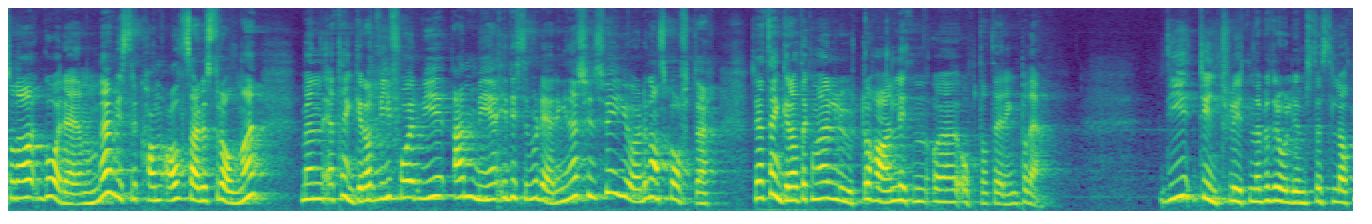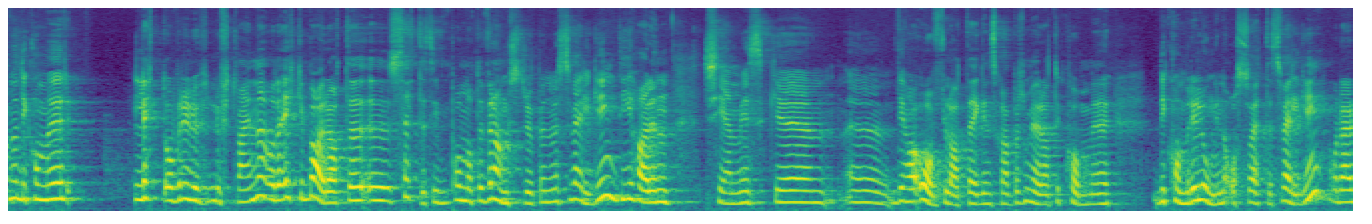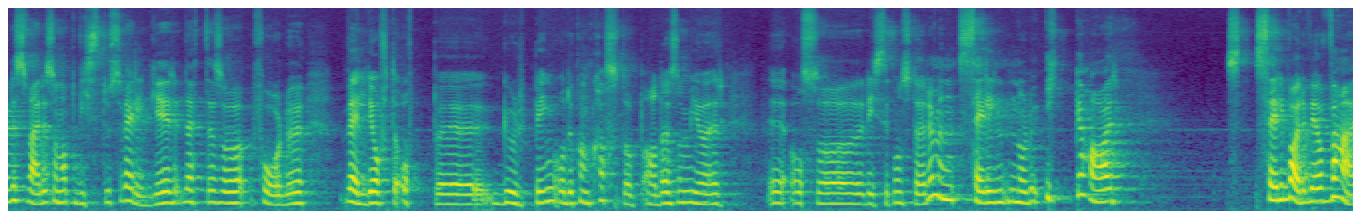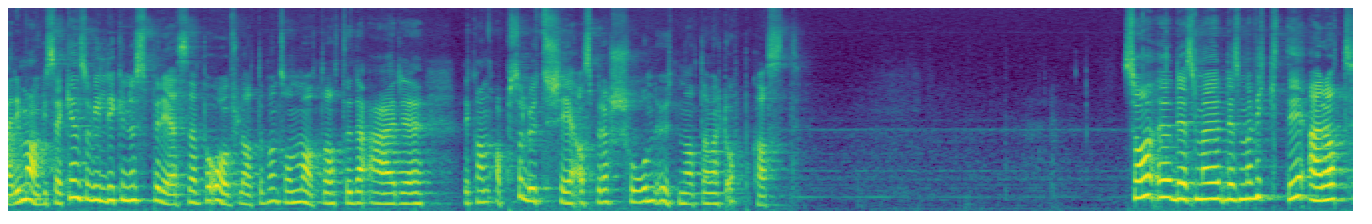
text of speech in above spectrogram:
Så da går jeg gjennom det. Hvis dere kan alt, så er det strålende. Men jeg tenker at vi, får, vi er med i disse vurderingene. Jeg syns vi gjør det ganske ofte. Så jeg tenker at det kan være lurt å ha en liten oppdatering på det. De tyntflytende petroleumsdestillatene de kommer lett over i luftveiene. Og det er ikke bare at det settes inn på en måte vrangstrupen ved svelging. De har en kjemisk De har overflateegenskaper som gjør at de kommer de kommer i lungene også etter svelging. Og det er dessverre sånn at hvis du svelger dette, så får du veldig ofte oppgulping, og du kan kaste opp av det, som gjør også risikoen større. Men selv når du ikke har Selv bare ved å være i magesekken, så vil de kunne spre seg på overflate på en sånn måte at det er Det kan absolutt skje aspirasjon uten at det har vært oppkast. Så det som er, det som er viktig, er at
